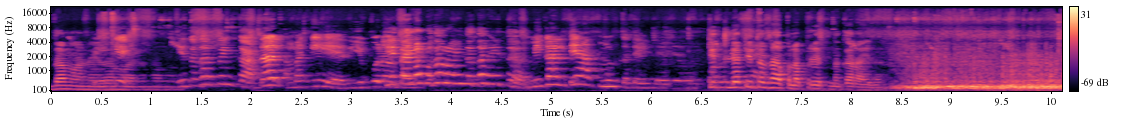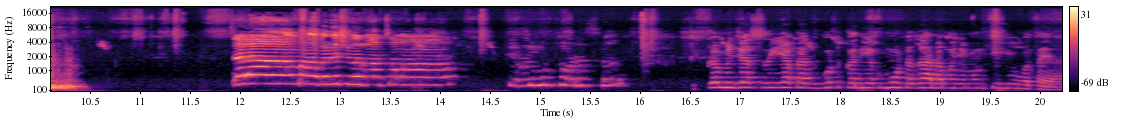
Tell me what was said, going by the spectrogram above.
दमाने दमाने इथं धर पिंका चल बाकी हे, हे पुरं इथं नको धरू इथं धर इथं. मी घालते हात मुलक त्यांच्या ह्याच्यावर. तिथल्या तिथंच आपला प्रयत्न करायचा. चला महाबळेश्वरला चला. फिरून येऊ थोडस. कमी जास्त एका गुटकन एक मोठं झालं म्हणजे मग ती होत या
